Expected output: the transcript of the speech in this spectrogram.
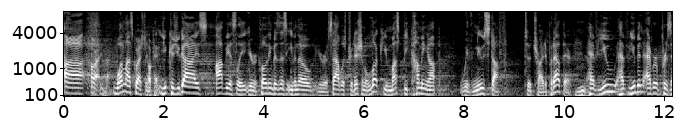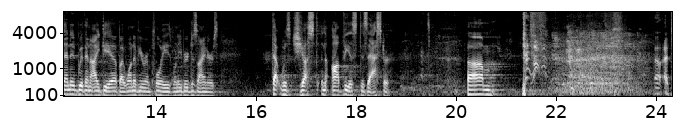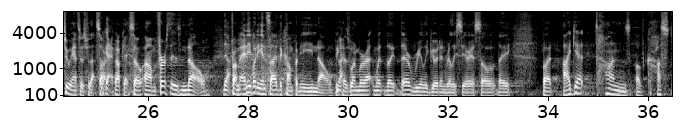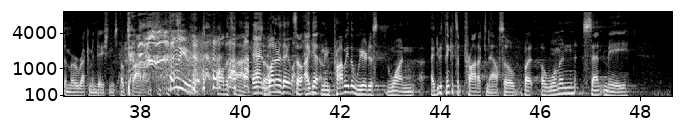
Uh, all right. One last question. Okay. Because you, guys, obviously, you're a clothing business. Even though you're established traditional look, you must be coming up with new stuff to try to put out there. Have you have you been ever presented with an idea by one of your employees, one of your designers, that was just an obvious disaster? Um, uh, two answers for that. Sorry. Okay. Okay. So um, first is no. Yeah. From anybody inside the company, no, because when we're at, when they, they're really good and really serious. So they, but I get tons of customer recommendations of products. Do you all the time. And what are they like? So I get, I mean, probably the weirdest one. I do think it's a product now. So, but a woman sent me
